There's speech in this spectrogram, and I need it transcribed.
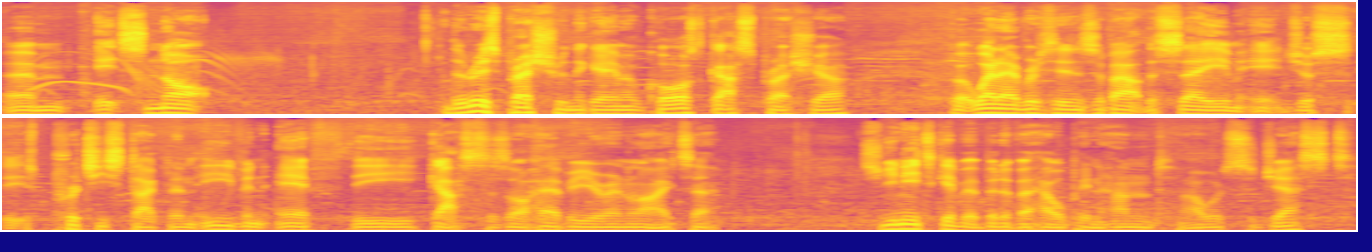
Um, it's not... There is pressure in the game, of course, gas pressure, but when everything's about the same, it just it's pretty stagnant, even if the gases are heavier and lighter. So you need to give it a bit of a helping hand, I would suggest.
